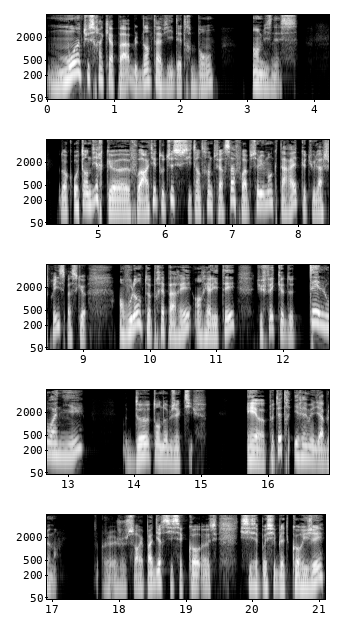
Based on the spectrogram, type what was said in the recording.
moins tu seras capable dans ta vie d'être bon en business. Donc autant dire que faut arrêter tout de suite, si tu es en train de faire ça, faut absolument que tu arrêtes, que tu lâches prise, parce que en voulant te préparer, en réalité, tu fais que de t'éloigner de ton objectif. Et euh, peut-être irrémédiablement. Je ne saurais pas dire si c'est euh, si c'est possible d'être corrigé,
